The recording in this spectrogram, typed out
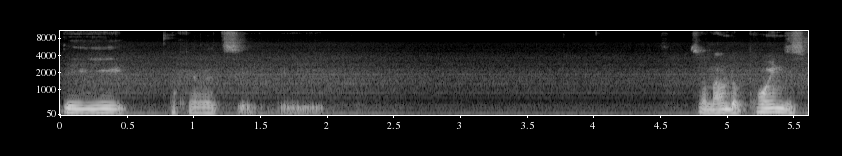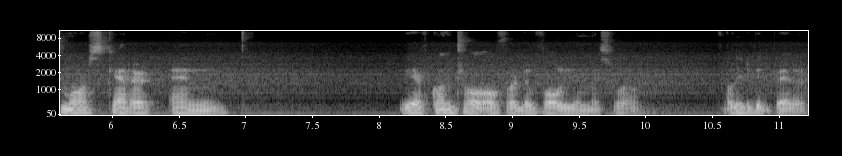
the okay, let's see. The so now the point is more scattered and we have control over the volume as well. a little bit better.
